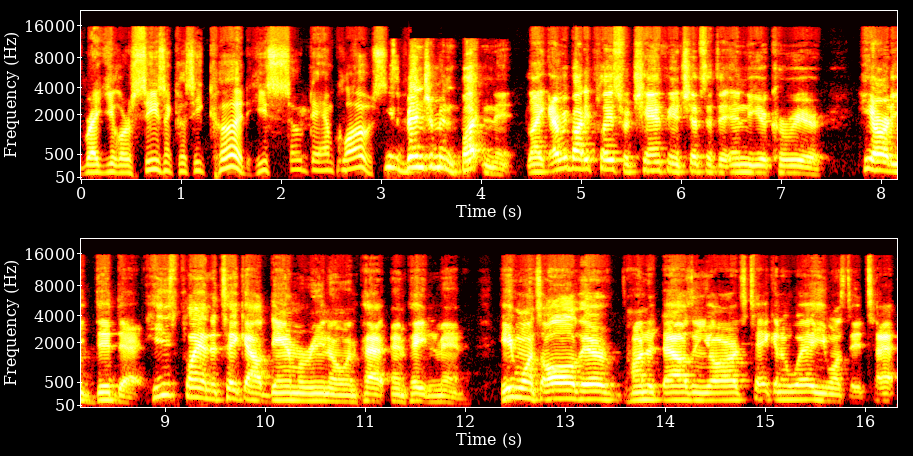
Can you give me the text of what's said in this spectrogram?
regular season cuz he could. He's so damn close. He's Benjamin Button it. Like everybody plays for championships at the end of your career. He already did that. He's planning to take out Dan Marino and Pat and Peyton Manning. He wants all their hundred thousand yards taken away. He wants their ta-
